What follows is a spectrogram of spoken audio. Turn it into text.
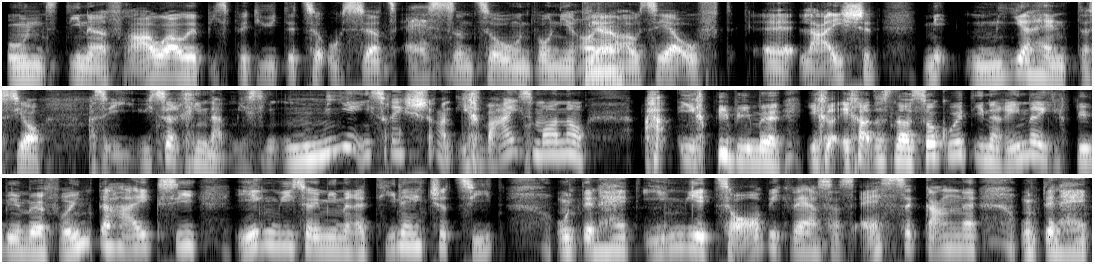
und deiner Frau auch etwas bedeutet, so auswärts essen und so, und wo ihr euch ja. auch sehr oft äh, leistet. Wir, wir haben das ja, also in unserer Kindheit, wir sind nie ins Restaurant. Ich weiß mal noch, ah, ich bin bei mir, ich, ich habe das noch so gut in Erinnerung, ich bin bei einem Freund daheim gewesen, irgendwie so in meiner Teenagerzeit und dann hat irgendwie zu Abend wäre es ans Essen gegangen und dann hat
